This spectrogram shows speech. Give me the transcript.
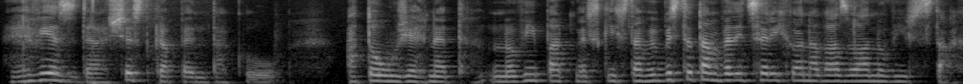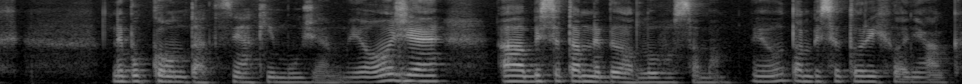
Hvězda, šestka pentaklů, a to už je hned nový partnerský vztah. Vy byste tam velice rychle navázala nový vztah nebo kontakt s nějakým mužem, jo, že by se tam nebyla dlouho sama, jo, tam by se to rychle nějak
